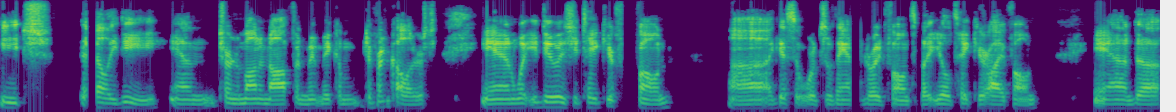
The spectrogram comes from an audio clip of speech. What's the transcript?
each LED and turn them on and off and make them different colors. And what you do is you take your phone. Uh, I guess it works with Android phones, but you'll take your iPhone and uh,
